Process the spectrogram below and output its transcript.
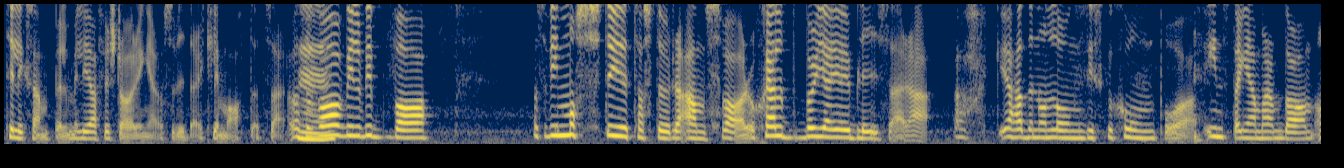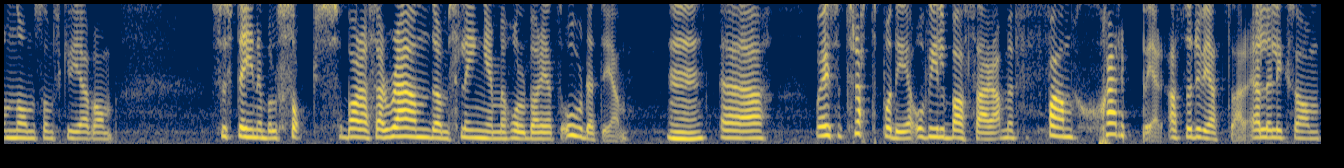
till exempel miljöförstöringar och så vidare, klimatet. Så här. Alltså Mm. vad vill vi vara? Alltså vi måste ju ta större ansvar och själv börjar jag ju bli så här. Ah, jag hade någon lång diskussion på Instagram häromdagen om någon som skrev om sustainable socks. Bara så här random slänger med hållbarhetsordet igen. Mm. Eh, och jag är så trött på det och vill bara så här, men för fan skärp er. Alltså du vet så här, eller liksom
